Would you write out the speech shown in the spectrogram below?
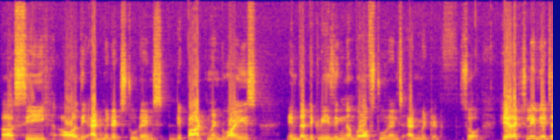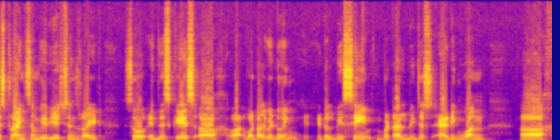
uh, see all the admitted students department wise in the decreasing number of students admitted. So here actually we are just trying some variations right? So in this case uh, what I'll be doing it will be same but I'll be just adding one uh,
